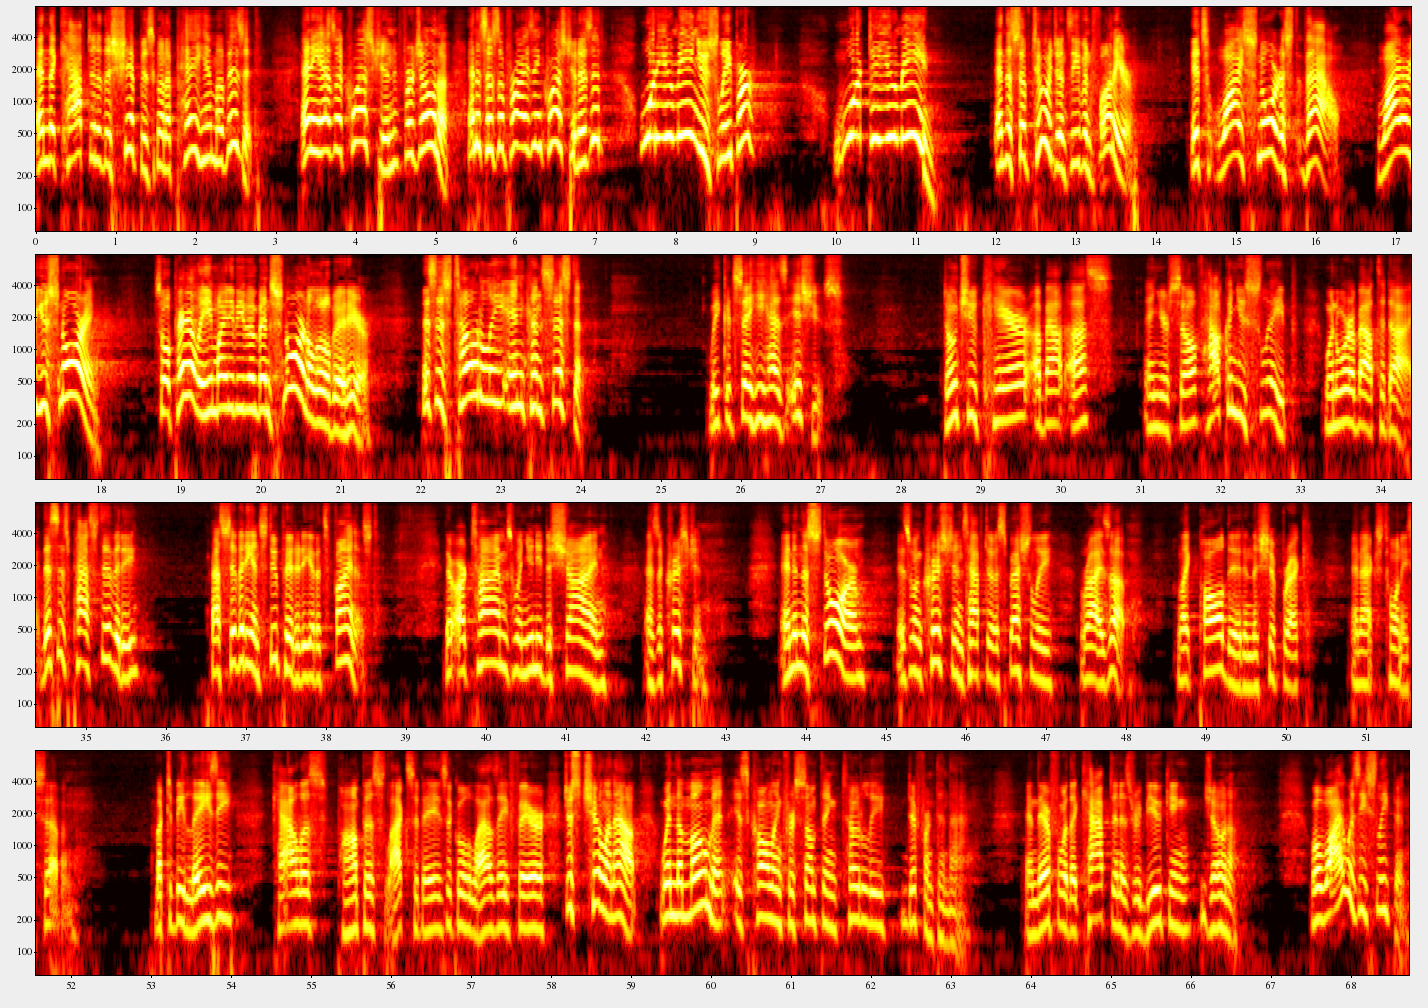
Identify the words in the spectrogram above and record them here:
and the captain of the ship is going to pay him a visit. And he has a question for Jonah. And it's a surprising question, is it? What do you mean, you sleeper? What do you mean? And the Septuagint's even funnier. It's why snorest thou? Why are you snoring? So apparently he might have even been snoring a little bit here. This is totally inconsistent. We could say he has issues. Don't you care about us and yourself? How can you sleep when we're about to die? This is passivity, passivity and stupidity at its finest. There are times when you need to shine as a Christian. And in the storm is when Christians have to especially rise up, like Paul did in the shipwreck in Acts 27. But to be lazy, callous, pompous, lackadaisical, laissez faire, just chilling out, when the moment is calling for something totally different than that. And therefore, the captain is rebuking Jonah. Well, why was he sleeping?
